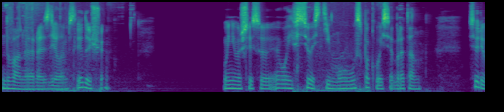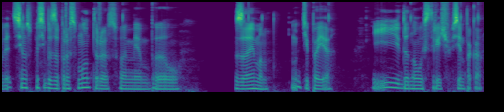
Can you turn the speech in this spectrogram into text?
два, наверное, сделаем следующую. Вы не вошли с... Ой, все, Steam, успокойся, братан. Все, ребят, всем спасибо за просмотр. С вами был Займон. Ну, типа я. И до новых встреч. Всем пока.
